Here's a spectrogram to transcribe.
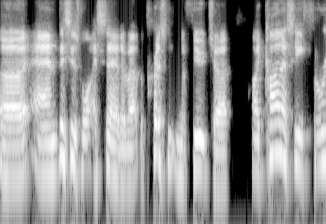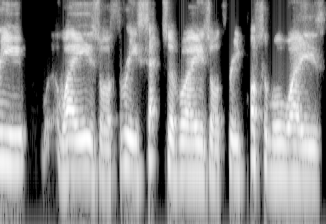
Uh, and this is what I said about the present and the future. I kind of see three ways, or three sets of ways, or three possible ways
